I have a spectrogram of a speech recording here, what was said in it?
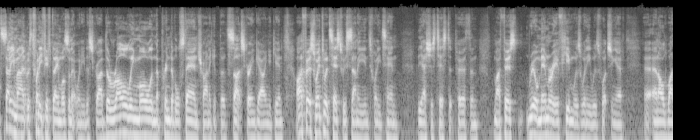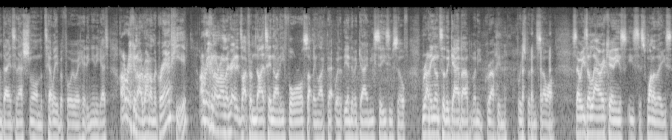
Sonny Martin, it was 2015, wasn't it, when he described the rolling mall in the Prindiville Stand trying to get the sight screen going again. I first went to a test with Sunny in 2010, the Ashes test at Perth, and my first real memory of him was when he was watching a, an old one day international on the telly before we were heading in. He goes, I reckon I run on the ground here. I reckon I run on the ground. It's like from 1994 or something like that, when at the end of a game he sees himself running onto the Gabba when he grew up in Brisbane and so on. So he's a larrikin. He's, he's just one of these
